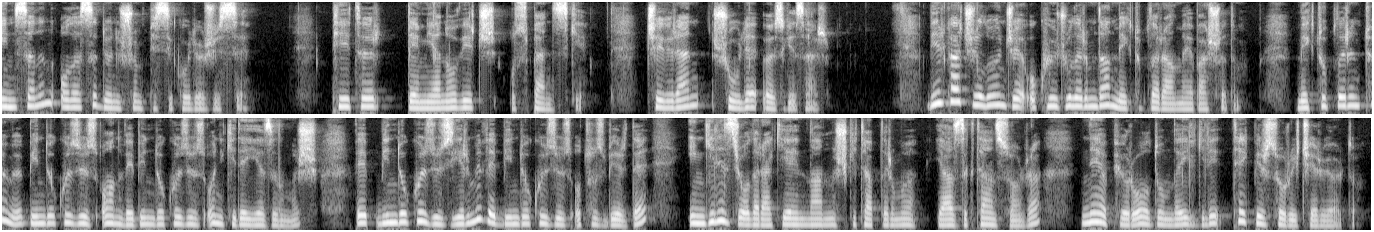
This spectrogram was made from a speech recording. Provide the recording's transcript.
İnsanın Olası Dönüşüm Psikolojisi Peter Demyanovich Uspensky Çeviren Şule Özgezer Birkaç yıl önce okuyucularımdan mektuplar almaya başladım. Mektupların tümü 1910 ve 1912'de yazılmış ve 1920 ve 1931'de İngilizce olarak yayınlanmış kitaplarımı yazdıktan sonra ne yapıyor olduğumla ilgili tek bir soru içeriyordu.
